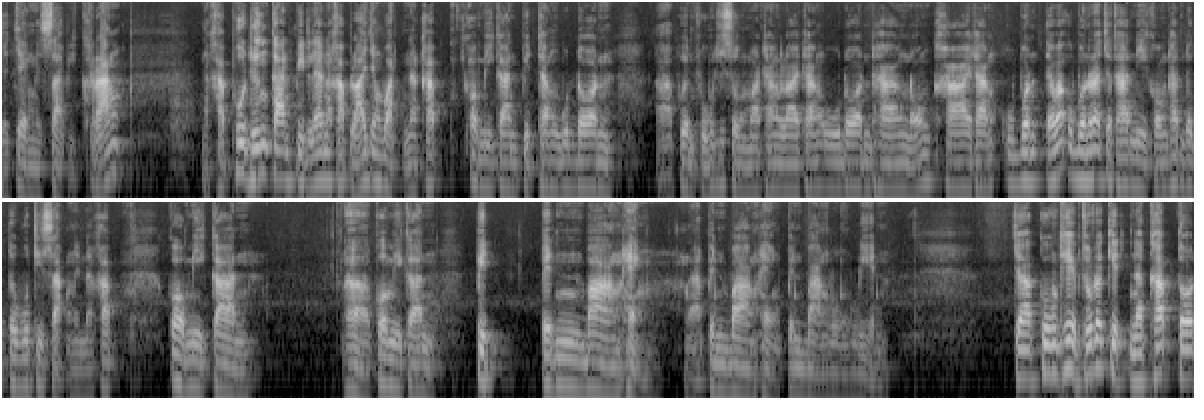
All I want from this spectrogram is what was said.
จะแจ้งให้ทราบอีกครั้ง นะครับพูดถึงการปิดแล้วนะครับหลายจังหวัดนะครับ ก็มีการปิดทางอุดรเพื่อนฝูงที่ส่งมาทางลายทางอุดรทางหนองคายทางอุบล แต่ว่าอุบลราชธานีของท่านดรวุฒิศักดิ์เนี่ยนะครับ ก็มีการก็มีการปิดเป็นบางแห่งนะเป็นบางแห่งเป็นบางโรงเรียน จากกรุงเทพธุรกิจนะครับ ตอน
